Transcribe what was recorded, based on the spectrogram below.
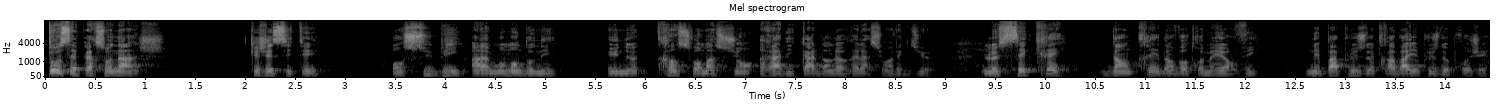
Tous ces personnages que j'ai cités ont subi à un moment donné une transformation radicale dans leur relation avec Dieu. Le secret d'entrer dans votre meilleure vie n'est pas plus de travail et plus de projets.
